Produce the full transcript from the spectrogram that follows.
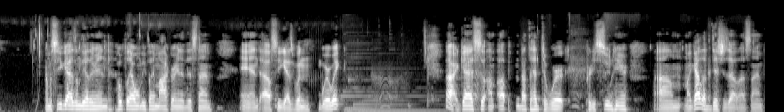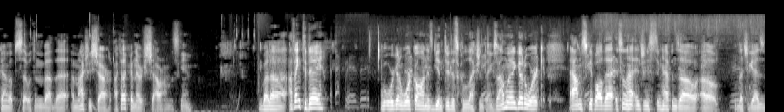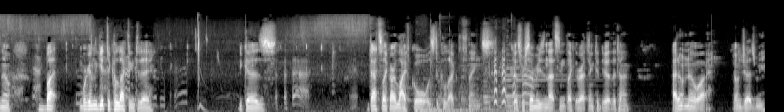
I'm gonna see you guys on the other end. Hopefully, I won't be playing Macarena this time, and I'll see you guys when we're awake. Alright guys, so I'm up, I'm about to head to work pretty soon here. Um, my guy left dishes out last night. I'm kind of upset with him about that. I'm actually shower. I feel like I never shower on this game. But uh, I think today what we're gonna work on is getting through this collection thing. So I'm gonna go to work. I'm gonna skip all that. If something interesting happens, I'll I'll let you guys know. But we're gonna get to collecting today because that's like our life goal is to collect things. Because for some reason that seemed like the right thing to do at the time. I don't know why. Don't judge me.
